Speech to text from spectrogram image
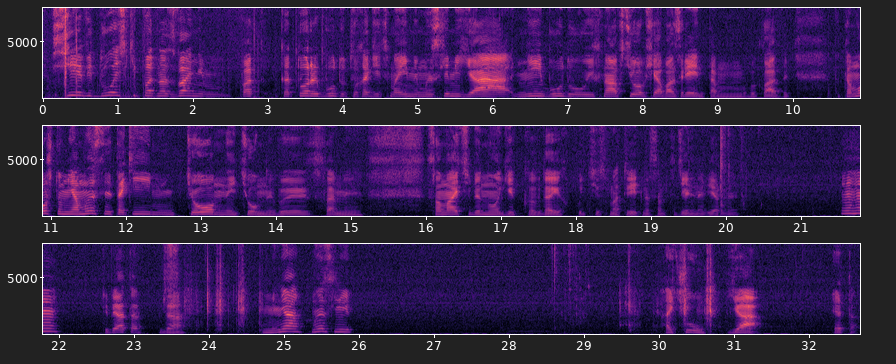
все видосики под названием, под которые будут выходить с моими мыслями, я не буду их на всеобщее обозрение там выкладывать. Потому что у меня мысли такие темные, темные. Вы сами сломаете себе ноги, когда их будете смотреть на самом-то деле, наверное. Угу. Ребята, да. У меня мысли хочу я это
